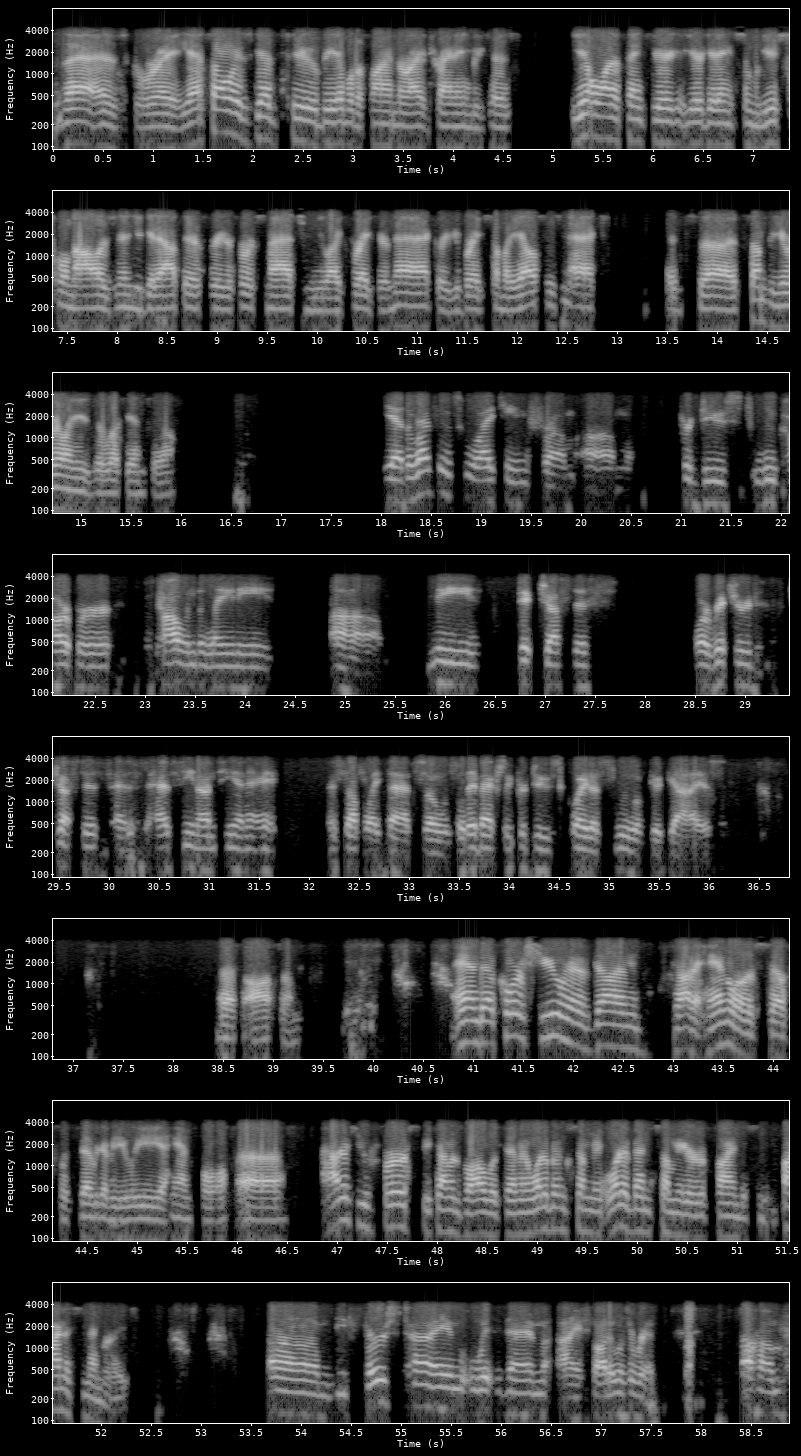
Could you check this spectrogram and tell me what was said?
That is great. Yeah, it's always good to be able to find the right training because you don't want to think you're you're getting some useful knowledge and then you get out there for your first match and you like break your neck or you break somebody else's neck. It's uh it's something you really need to look into. Yeah, the wrestling school I came from um produced Luke Harper, Colin Delaney, um, me, Dick Justice, or Richard Justice as has seen on TNA and stuff like that. So so they've actually produced quite a slew of good guys. That's awesome. And of course you have done got a handful of stuff with WWE, a handful. Uh how did you first become involved with them and what have been some what have been some of your finest finest memories? Um, the first time with them, I thought it was a rip. Um,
